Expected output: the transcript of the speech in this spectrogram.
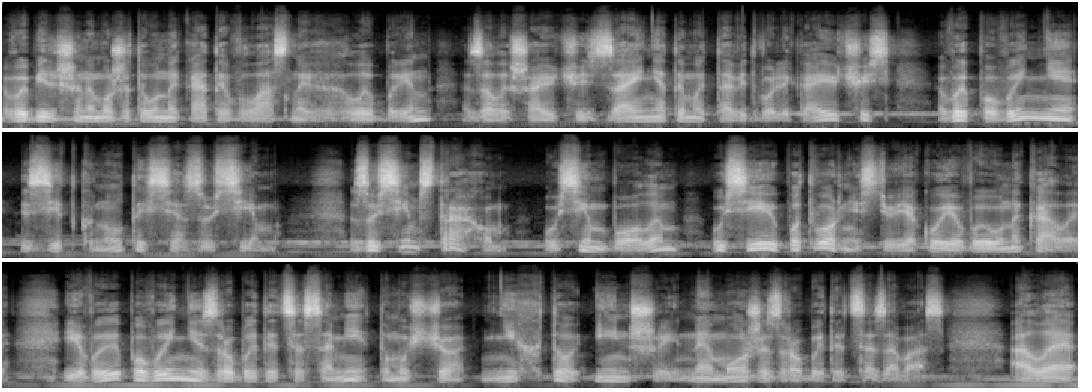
Ви більше не можете уникати власних глибин, залишаючись зайнятими та відволікаючись, ви повинні зіткнутися з усім, з усім страхом, усім болем, усією потворністю, якої ви уникали, і ви повинні зробити це самі, тому що ніхто інший не може зробити це за вас. Але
